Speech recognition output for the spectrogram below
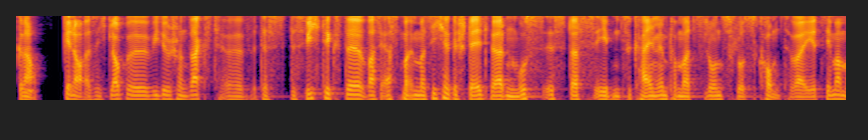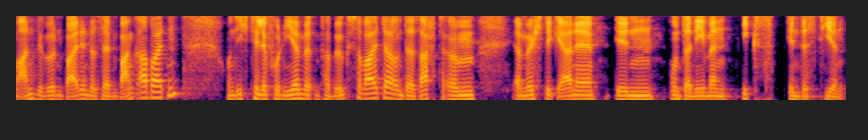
genau, Genau, also ich glaube, wie du schon sagst, äh, das, das Wichtigste, was erstmal immer sichergestellt werden muss, ist, dass eben zu keinem Informationsfluss kommt. Weil jetzt nehmen wir mal an, wir würden beide in derselben Bank arbeiten und ich telefoniere mit einem Vermögensverwalter und der sagt, ähm, er möchte gerne in Unternehmen X investieren.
